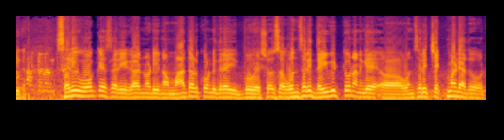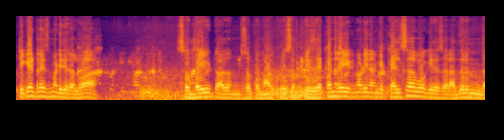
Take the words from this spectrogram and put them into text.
ಈಗ ಸರಿ ಓಕೆ ಸರ್ ಈಗ ನೋಡಿ ನಾವು ಮಾತಾಡ್ಕೊಂಡಿದ್ರೆ ಇಬ್ಬರು ಎಷ್ಟೋ ಸರ್ ಒಂದ್ಸರಿ ದಯವಿಟ್ಟು ನನಗೆ ಒಂದ್ಸರಿ ಚೆಕ್ ಮಾಡಿ ಅದು ಟಿಕೆಟ್ ರೈಸ್ ಮಾಡಿದಿರಲ್ವಾ? ಸೊ ದಯವಿಟ್ಟು ಅದೊಂದು ಸ್ವಲ್ಪ ಮಾಡ್ಕೊಡಿ ಸರ್ ಪ್ಲೀಸ್ ಯಾಕಂದರೆ ಈಗ ನೋಡಿ ನನಗೆ ಕೆಲಸ ಹೋಗಿದೆ ಸರ್ ಅದರಿಂದ.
